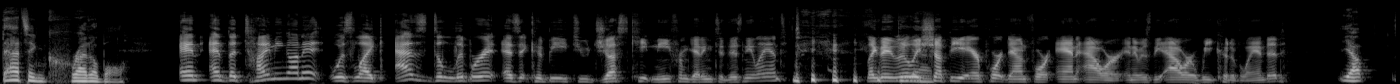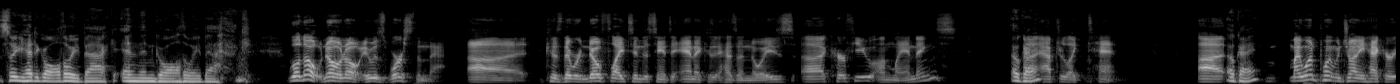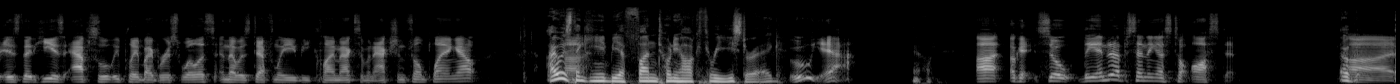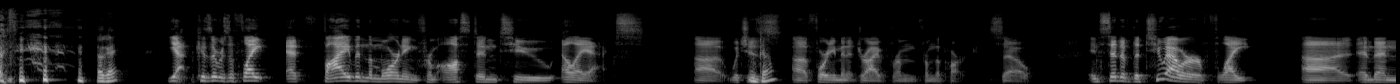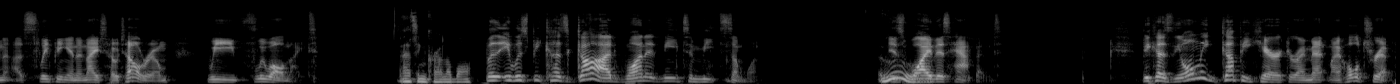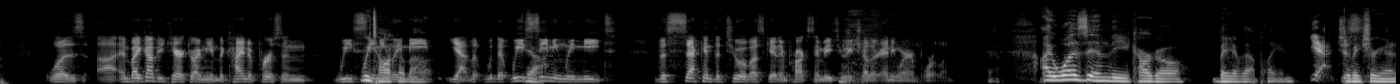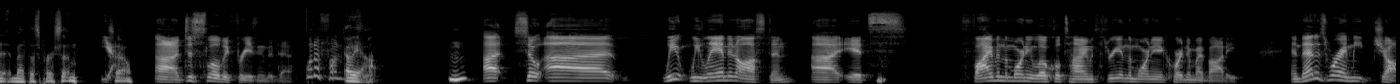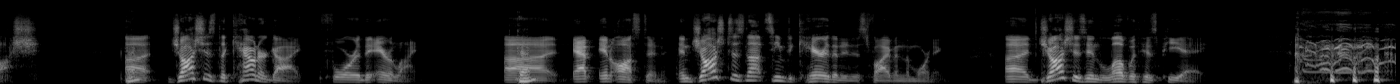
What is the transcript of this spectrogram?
That's incredible. And and the timing on it was like as deliberate as it could be to just keep me from getting to Disneyland. like they literally Yeah. shut the airport down for an hour and it was the hour we could have landed. Yep. So you had to go all the way back and then go all the way back. Well, no, no, no. It was worse than that. Because there were no flights into Santa Ana because it has a noise uh, curfew on landings Okay. uh, after like 10. Uh, okay. my one point with Johnny Hecker is that he is absolutely played by Bruce Willis, and that was definitely the climax of an action film playing out. I was uh, thinking he'd be a fun Tony Hawk 3 Easter egg. Ooh, yeah. Yeah. Uh, okay, so they ended up sending us to Austin. Okay. Uh, okay. yeah, because there was a flight at 5 in the morning from Austin to LAX, uh, which is Okay. a 40 minute drive from, from the park. So instead of the two hour flight uh, and then uh, sleeping in a nice hotel room, we flew all night. That's incredible. But it was because God wanted me to meet someone. is why this happened. Because the only Guppy character I met my whole trip was, uh, and by Guppy character I mean the kind of person we We seemingly meet. Yeah, that, that we Yeah. seemingly meet the second the two of us get in proximity to each other anywhere in Portland. Yeah. I was in the cargo bay of that plane Yeah, just, to make sure you met this person. Yeah. So uh, just slowly freezing to death. What a fun! Oh, yeah. Mhm. Uh, so uh, we we land in Austin. Uh, it's five in the morning local time, three in the morning according to my body, and that is where I meet Josh. Okay. Uh, Josh is the counter guy for the airline. Uh, Okay. at in Austin, and Josh does not seem to care that it is five in the morning. Uh, Josh is in love with his PA.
